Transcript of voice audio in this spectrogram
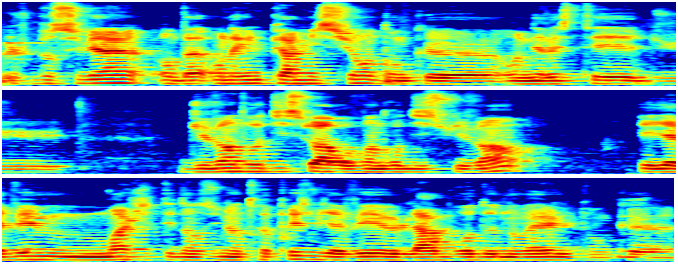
je me souviens, on a, on a eu une permission, donc euh, on est resté du, du vendredi soir au vendredi suivant. Et il y avait, moi j'étais dans une entreprise où il y avait euh, l'arbre de Noël, donc Mm. euh,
